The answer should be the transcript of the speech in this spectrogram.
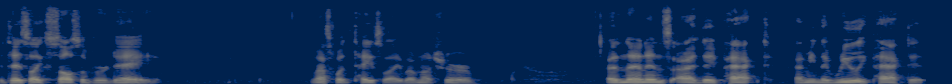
It tastes like salsa verde. That's what it tastes like, but I'm not sure. And then inside they packed. I mean, they really packed it.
